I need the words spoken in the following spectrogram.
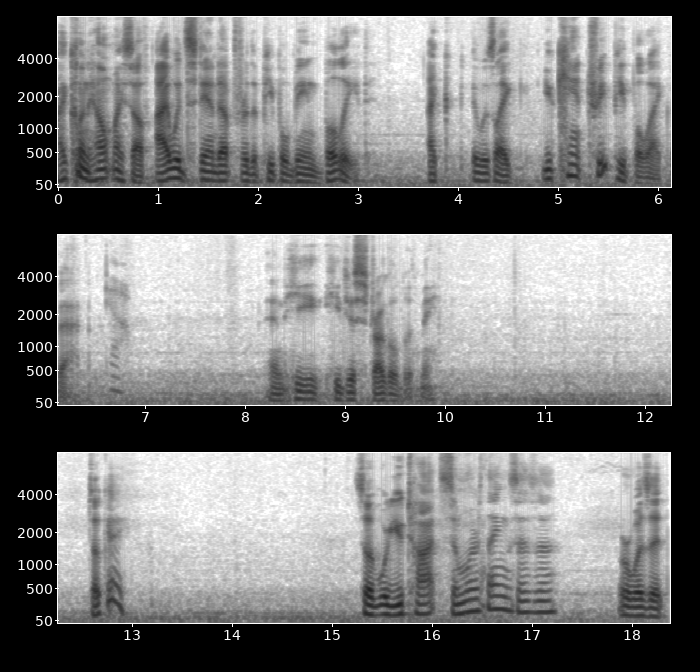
I couldn't help myself. I would stand up for the people being bullied. I it was like you can't treat people like that Yeah. and he he just struggled with me. It's okay. So were you taught similar things as a or was it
